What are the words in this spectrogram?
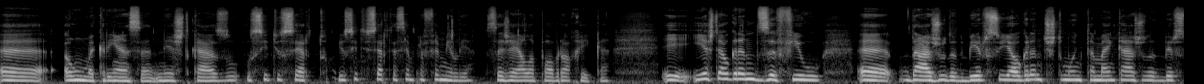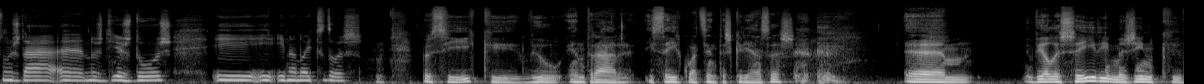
uh, a uma criança, neste caso, o sítio certo. E o sítio certo é sempre a família, seja ela pobre ou rica. E, e este é o grande desafio uh, da ajuda de berço e é o grande testemunho também que a ajuda de berço nos dá uh, nos dias de hoje e, e, e, na noite de hoje. Para si, que viu entrar e sair 400 crianças, um, ehm, vê-las sair, imagino que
